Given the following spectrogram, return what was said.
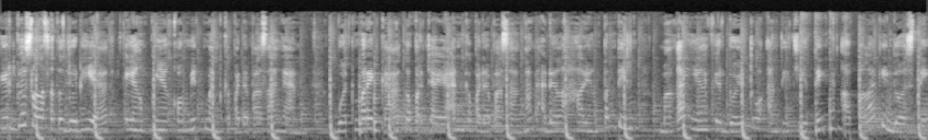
Virgo salah satu zodiak yang punya komitmen kepada pasangan. Buat mereka, kepercayaan kepada pasangan adalah hal yang penting. Makanya Virgo itu anti cheating, apalagi ghosting.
